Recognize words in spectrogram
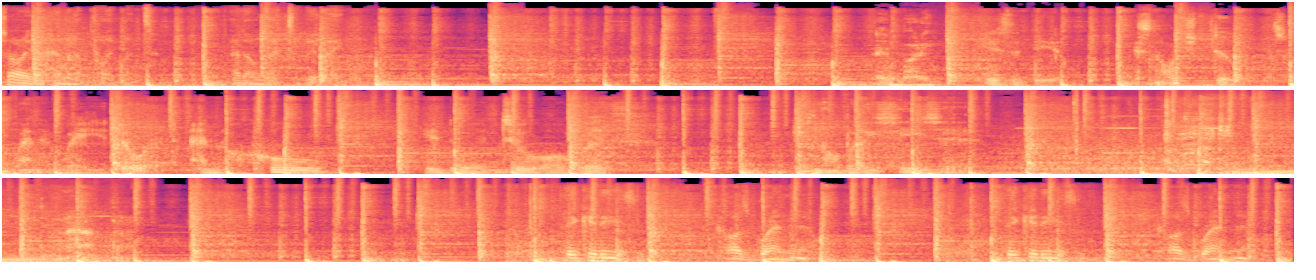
Sorry, I have an appointment. I don't like to be late. Hey, buddy, here's the deal. It's not what you do, it's when and where you do it, and who you do it to or with. If nobody sees it. Take it easy. Car's brand new. Take it easy. Car's brand new.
